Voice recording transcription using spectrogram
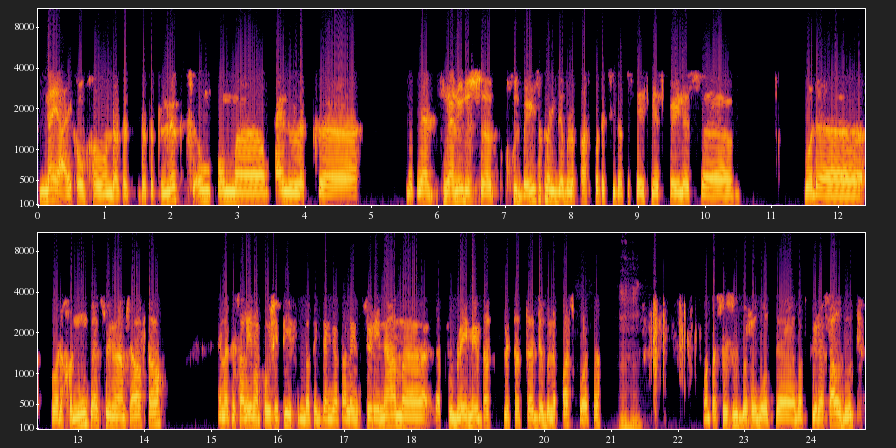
Nou ja, ik hoop gewoon dat het, dat het lukt om, om, om eindelijk. Eh, ja, ze zijn nu dus eh, goed bezig met die dubbele paspoort. Ik zie dat er steeds meer spelers eh, worden, worden genoemd bij het Surinaams elftal. En dat is alleen maar positief, omdat ik denk dat alleen Suriname dat probleem heeft dat, met dat eh, dubbele paspoort. hè. Mhm. Want als je ziet bijvoorbeeld eh, wat Curaçao doet,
